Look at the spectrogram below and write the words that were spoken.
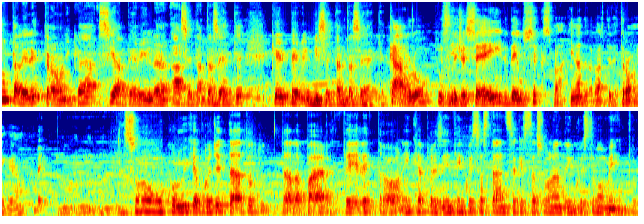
tutta l'elettronica sia per il A77 che per il B77. Carlo, tu sì. invece sei il Deus Ex Machina della parte elettronica. Beh, mm, sono colui che ha progettato tutta la parte elettronica presente in questa stanza che sta suonando in questo momento.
